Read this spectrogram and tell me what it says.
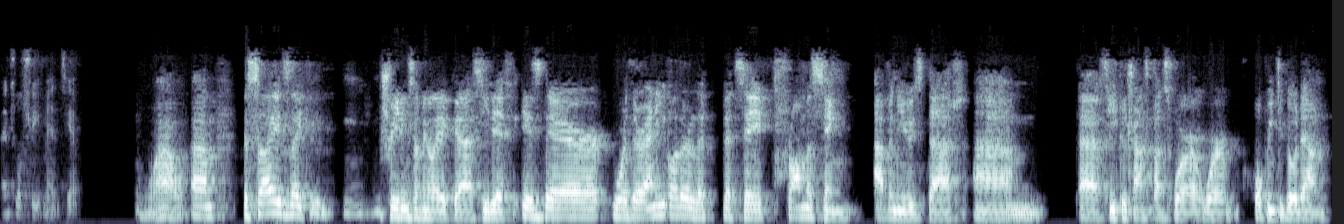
mental treatments. Yep. Wow. Um, besides like treating something like uh, C. diff, is there were there any other let, us say promising avenues that um, uh, fecal transplants were were hoping to go down?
